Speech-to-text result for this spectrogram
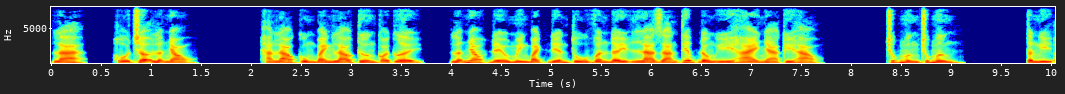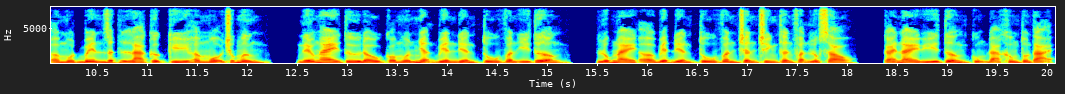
là, hỗ trợ lẫn nhau. Hàn Lao cùng Bành Lao tướng coi cười, lẫn nhau đều minh bạch Điển Tú Vân đây là gián tiếp đồng ý hai nhà kỳ hảo. Chúc mừng chúc mừng. Tân Nghị ở một bên rất là cực kỳ hâm mộ chúc mừng, nếu ngay từ đầu có muốn nhận biên Điển Tú Vân ý tưởng, lúc này ở biết Điển Tú Vân chân chính thân phận lúc sau, cái này ý tưởng cũng đã không tồn tại,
